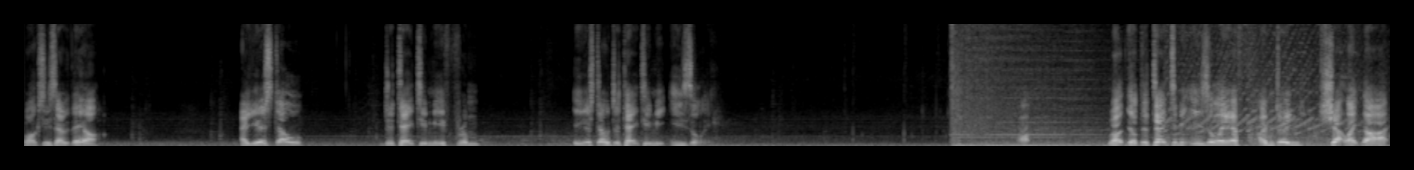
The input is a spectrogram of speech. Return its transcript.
Roxy's out there. Are you still detecting me from... Are you still detecting me easily? Oh. Well, you're detecting me easily if I'm doing shit like that.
